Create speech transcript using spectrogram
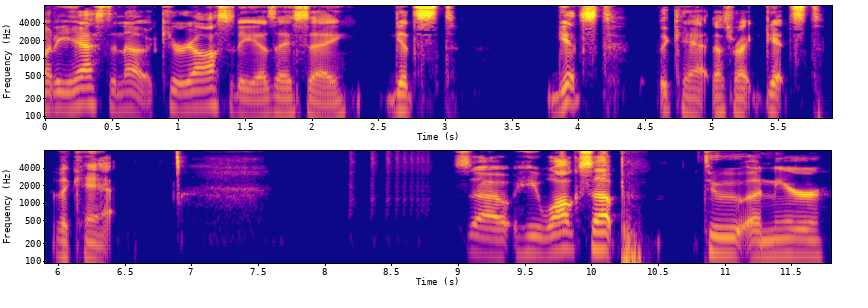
but he has to know. Curiosity, as they say, gets gets the cat. That's right, gets the cat. So he walks up to a near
